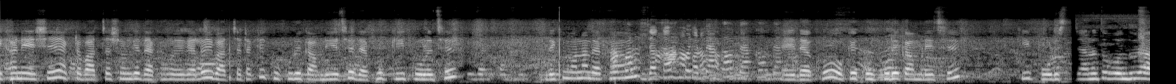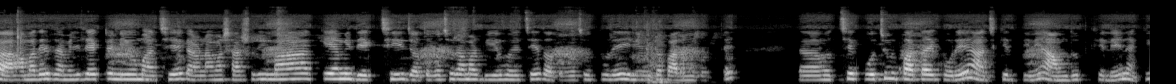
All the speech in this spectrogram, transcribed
এখানে এসে একটা বাচ্চার সঙ্গে দেখা হয়ে গেল। এই বাচ্চাটাকে কুকুরে কামড়িয়েছে। দেখো কি করেছে। দেখি মনা দেখা। এই দেখো ওকে কুকুরে কামড়েছে। কি পরিস্থিতি। জানো তো বন্ধুরা আমাদের ফ্যামিলিতে একটা নিয়ম আছে কারণ আমার শাশুড়ি মাকে আমি দেখছি যত বছর আমার বিয়ে হয়েছে তত বছর ধরে এই নিয়মটা পালন করতে। তা হচ্ছে কচুর পাতায় করে আজকের দিনে আমদুধ খেলে নাকি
